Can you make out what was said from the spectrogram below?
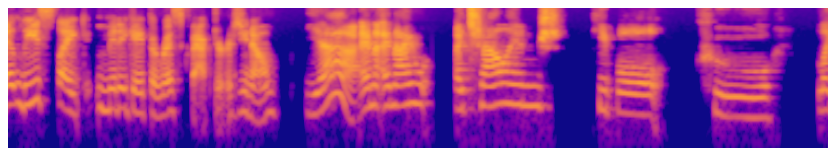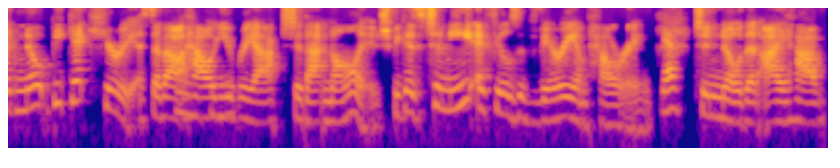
at least like mitigate the risk factors, you know? Yeah, and and I I challenge people who like no be get curious about how Mhm. you react to that knowledge because to me it feels very empowering Yeah. to know that I have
